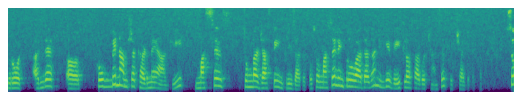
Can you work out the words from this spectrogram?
ಗ್ರೋತ್ ಅಂದರೆ ಕೊಬ್ಬಿನ ಅಂಶ ಕಡಿಮೆ ಆಗಿ ಮಸಲ್ಸ್ ತುಂಬ ಜಾಸ್ತಿ ಇನ್ಕ್ರೀಸ್ ಆಗುತ್ತೆ. ಸೊ ಮಸಲ್ ಇಂಪ್ರೂವ್ ಆದಾಗ ನಿಮಗೆ ವೆಯ್ಟ್ ಲಾಸ್ ಆಗೋ ಚಾನ್ಸಸ್ ಹೆಚ್ಚಾಗಿರುತ್ತೆ. ಸೊ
